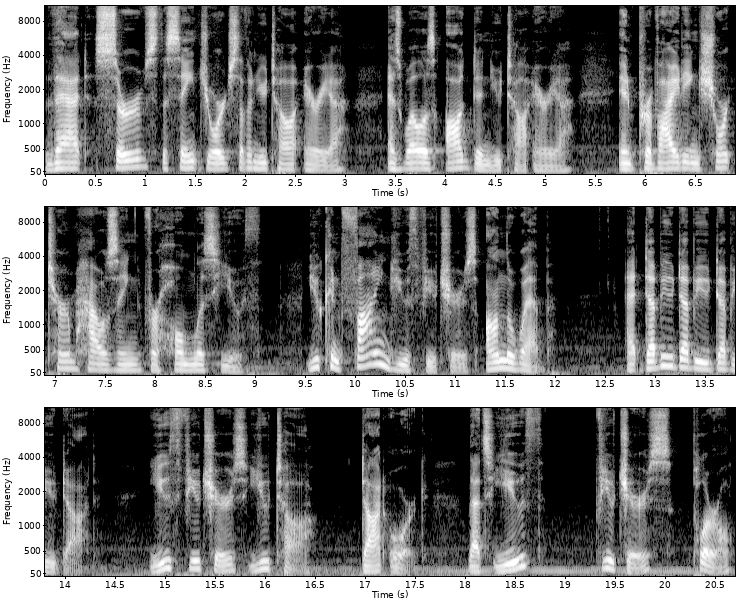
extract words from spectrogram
that serves the St. George, Southern Utah area, as well as Ogden, Utah area, in providing short term housing for homeless youth. You can find Youth Futures on the web at www.youthfuturesutah.org. That's Youth Futures, plural,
